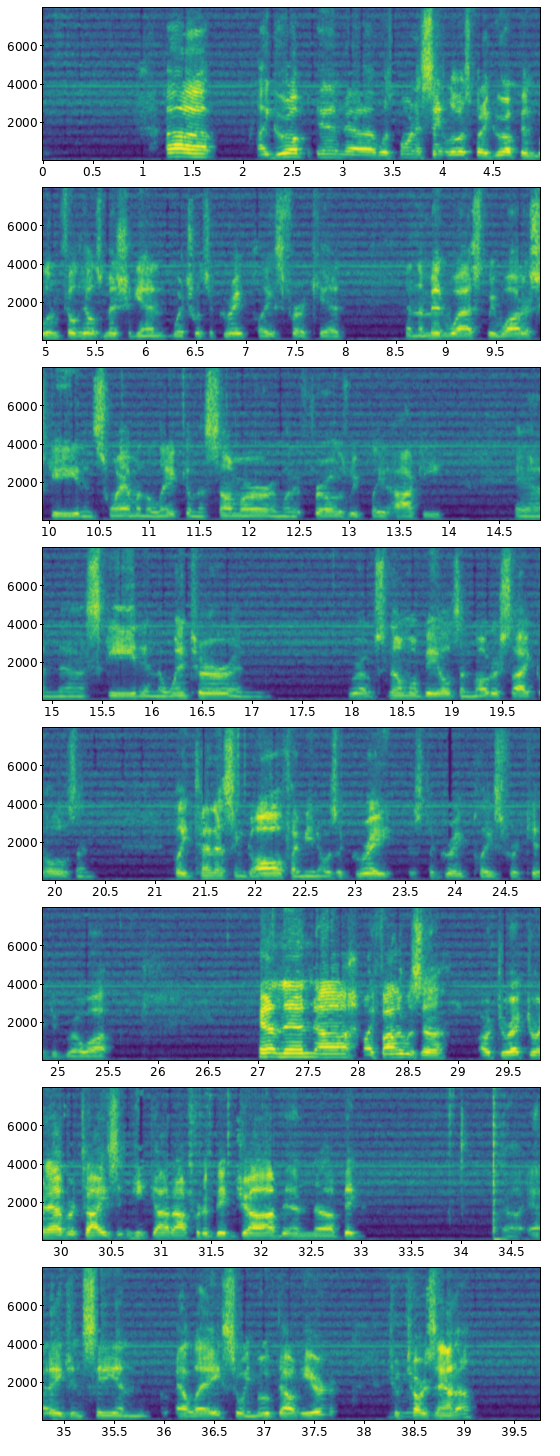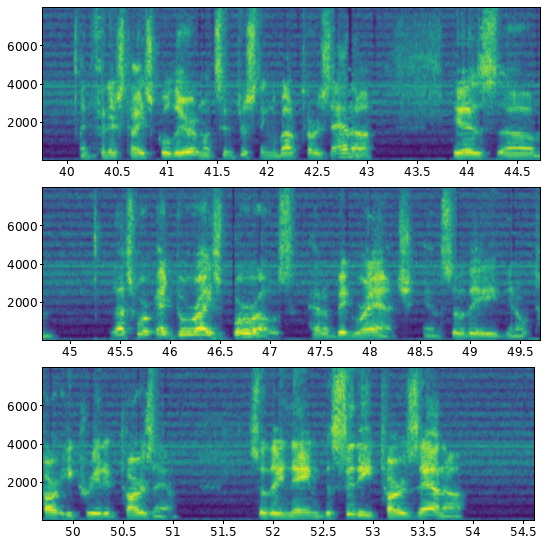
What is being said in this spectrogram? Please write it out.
Uh, I grew up in, uh, was born in St. Louis, but I grew up in Bloomfield Hills, Michigan, which was a great place for a kid. In the Midwest, we water skied and swam in the lake in the summer, and when it froze, we played hockey and uh, skied in the winter and rode snowmobiles and motorcycles and played tennis and golf. I mean, it was a great, just a great place for a kid to grow up. And then uh, my father was a art director in advertising. He got offered a big job in a big uh, ad agency in LA, so he moved out here to. Tarzana and finished high school there. And what's interesting about Tarzana is um, that's where Edgar Rice Burroughs had a big ranch, and so they, you know, Tar- he created Tarzan. So they named the city Tarzana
